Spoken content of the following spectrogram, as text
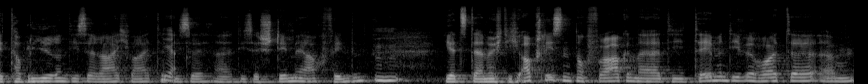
etablieren, diese Reichweite, ja. diese, äh, diese Stimme auch finden. Mhm. Jetzt äh, möchte ich abschließend noch fragen, äh, die Themen, die wir heute ähm,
